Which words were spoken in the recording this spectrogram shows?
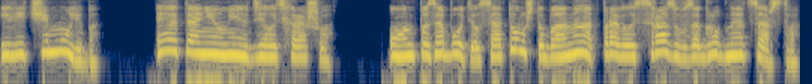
или чему-либо. Это они умеют делать хорошо. Он позаботился о том, чтобы она отправилась сразу в загробное царство.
